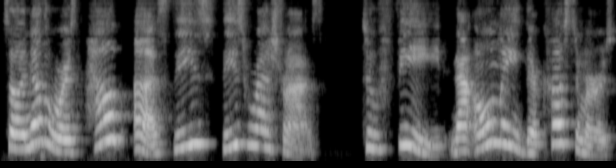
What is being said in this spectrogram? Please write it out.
So in other words, help us, these, these restaurants, to feed not only their customers,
